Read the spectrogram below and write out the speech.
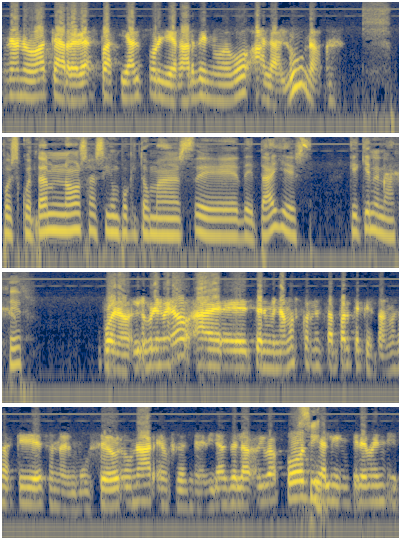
una nueva carrera espacial por llegar de nuevo a la Luna. Pues cuéntanos así un poquito más eh, detalles. ¿Qué quieren hacer? Bueno, lo primero, eh, terminamos con esta parte que estamos aquí, es en el Museo Lunar, en Fresnedillas de la Riva, por si alguien quiere venir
